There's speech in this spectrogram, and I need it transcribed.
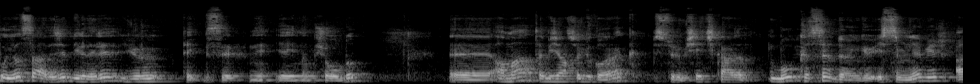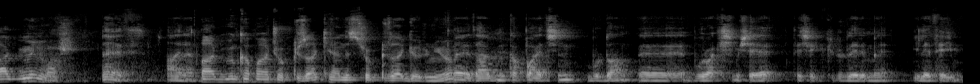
Bu yıl sadece birileri yürü teklisini yayınlamış oldu. E, ama tabii Can Sökök olarak bir sürü bir şey çıkardım. Bu Kısır Döngü isimli bir albümün var. Evet aynen. Albümün kapağı çok güzel. Kendisi çok güzel görünüyor. Evet albümün kapağı için buradan e, Burak Şimşek'e teşekkürlerimi ileteyim.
